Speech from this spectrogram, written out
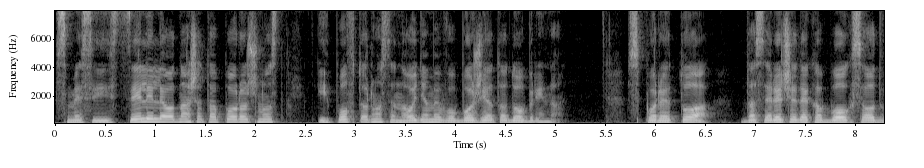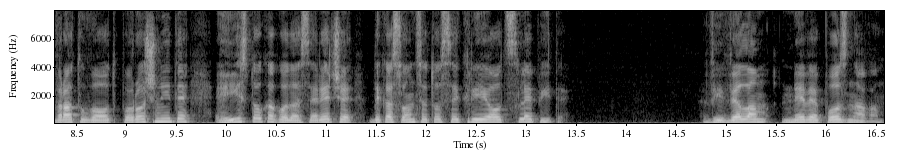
сме се исцелиле од нашата порочност и повторно се наоѓаме во Божјата добрина. Според тоа, да се рече дека Бог се одвратува од порочните е исто како да се рече дека сонцето се крие од слепите. Ви велам, не ве познавам.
